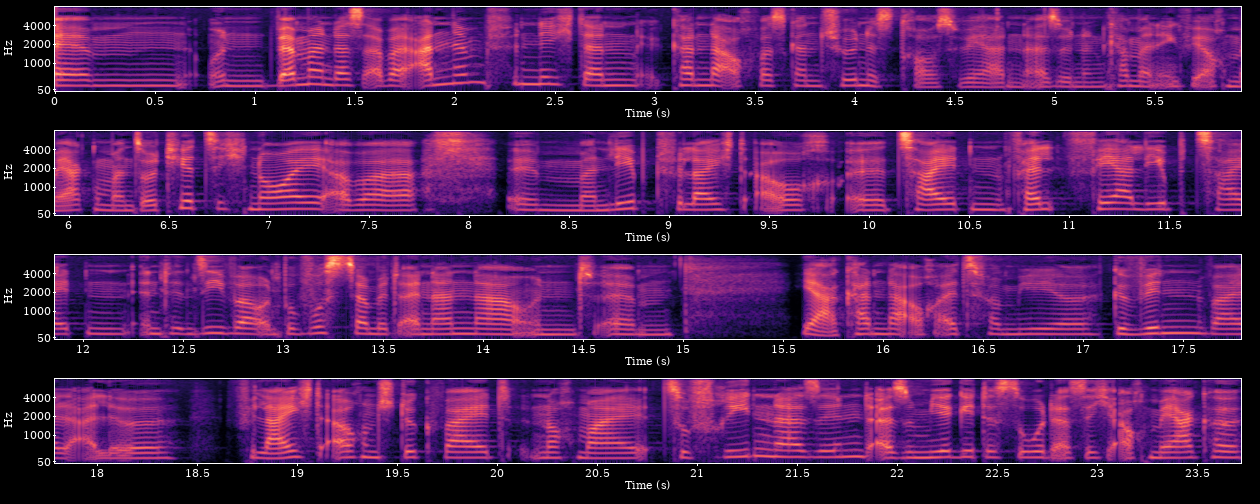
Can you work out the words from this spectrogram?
Ähm, und wenn man das aber annimmt, finde ich, dann kann da auch was ganz Schönes draus werden. Also dann kann man irgendwie auch merken, man sortiert sich neu, aber ähm, man lebt vielleicht auch äh, Zeiten, ver verlebt Zeiten intensiver und bewusster miteinander und ähm, ja, kann da auch als Familie gewinnen, weil alle vielleicht auch ein Stück weit nochmal zufriedener sind. Also mir geht es so, dass ich auch merke,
